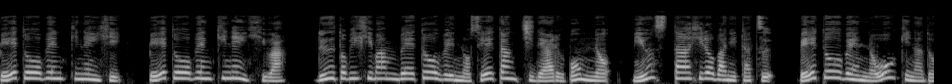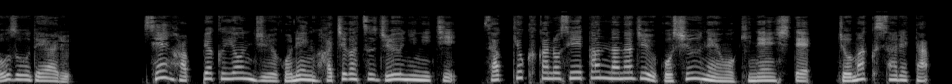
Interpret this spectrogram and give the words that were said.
ベートーベン記念碑。ベートーベン記念碑は、ルートビヒバン・ベートーベンの生誕地であるボンのミュンスター広場に立つ、ベートーベンの大きな銅像である。1845年8月12日、作曲家の生誕75周年を記念して除幕された。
